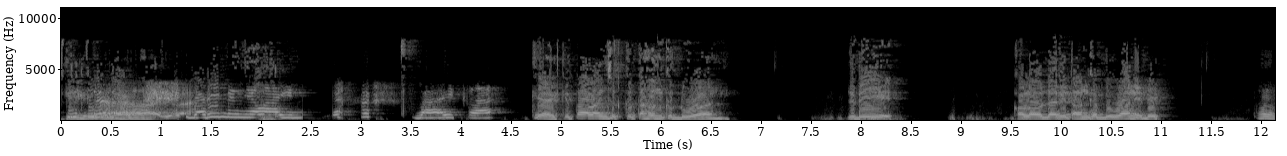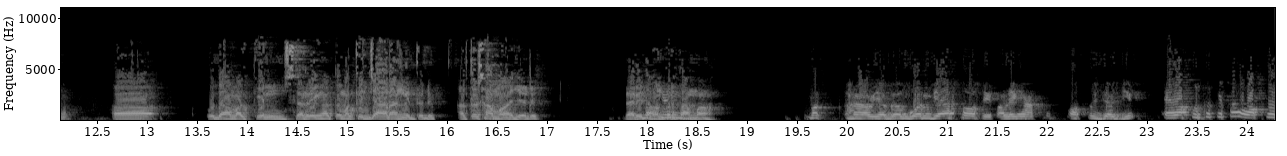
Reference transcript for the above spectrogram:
Gila, gila. Dari dunia lain. Baiklah. Oke, kita lanjut ke tahun kedua. Jadi kalau dari tahun kedua nih, Dip, Hmm. eh, udah makin sering atau makin jarang gitu, Dip? Atau sama aja, Dip? Dari tahun Makin- pertama. Mak- ah, ya gangguan biasa sih. Paling aku waktu jadi, eh waktu itu kita waktu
